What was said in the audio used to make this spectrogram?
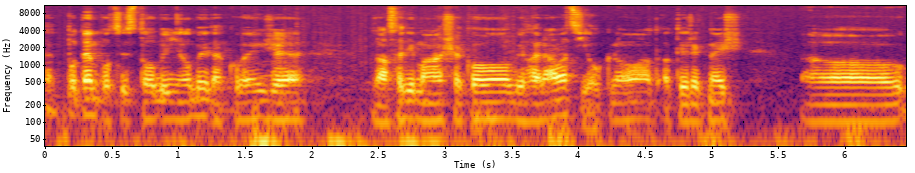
tak ten pocit z toho by měl být takový, že v zásadě máš jako vyhledávací okno a, a ty řekneš, uh,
